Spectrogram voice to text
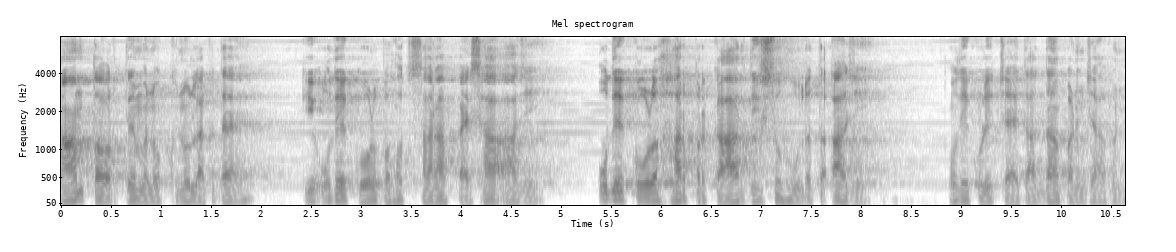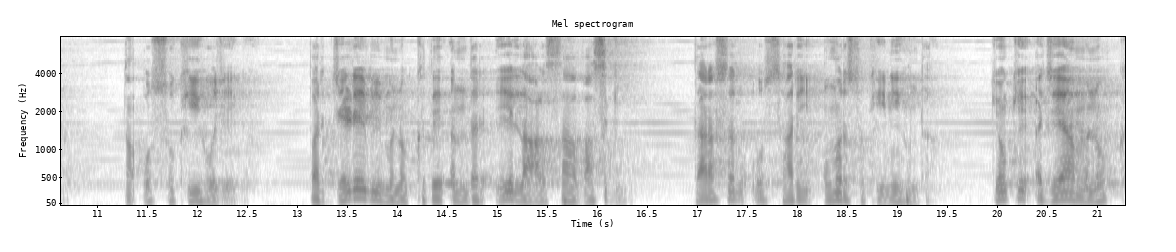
ਆਮ ਤੌਰ ਤੇ ਮਨੁੱਖ ਨੂੰ ਲੱਗਦਾ ਹੈ ਕਿ ਉਹਦੇ ਕੋਲ ਬਹੁਤ ਸਾਰਾ ਪੈਸਾ ਆ ਜੇ ਉਹਦੇ ਕੋਲ ਹਰ ਪ੍ਰਕਾਰ ਦੀ ਸਹੂਲਤ ਆ ਜੇ, ਉਹਦੇ ਕੋਲੇ ਜਾਇਦਾਦਾਂ ਬਣ ਜਾਵਣ, ਤਾਂ ਉਹ ਸੁਖੀ ਹੋ ਜਾਏਗਾ ਪਰ ਜਿਹੜੇ ਵੀ ਮਨੁੱਖ ਦੇ ਅੰਦਰ ਇਹ ਲਾਲਸਾ ਵਸ ਗਈ, ਦਰਅਸਲ ਉਹ ਸਾਰੀ ਉਮਰ ਸੁਖੀ ਨਹੀਂ ਹੁੰਦਾ, ਕਿਉਂਕਿ ਅਜਿਹਾ ਮਨੁੱਖ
